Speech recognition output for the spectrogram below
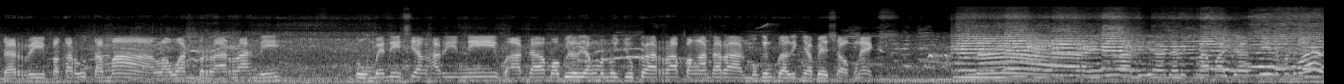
Dari pakar utama lawan berarah nih. Tumben nih siang hari ini ada mobil yang menuju ke arah Pangandaran. Mungkin baliknya besok. Next. Nah inilah dia dari Kramajati teman-teman.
